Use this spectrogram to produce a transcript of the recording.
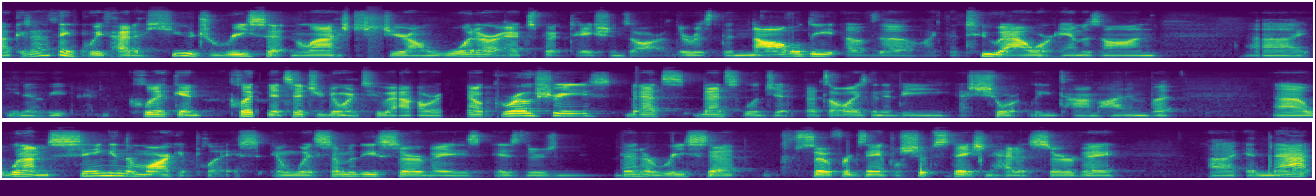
because uh, I think we've had a huge reset in the last year on what our expectations are. There was the novelty of the like the two hour Amazon, uh, you know, click and click and it's at your door in two hours. Now groceries, that's that's legit. That's always going to be a short lead time item. But uh, what I'm seeing in the marketplace and with some of these surveys is there's been a reset. So for example, ShipStation had a survey. Uh, and that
